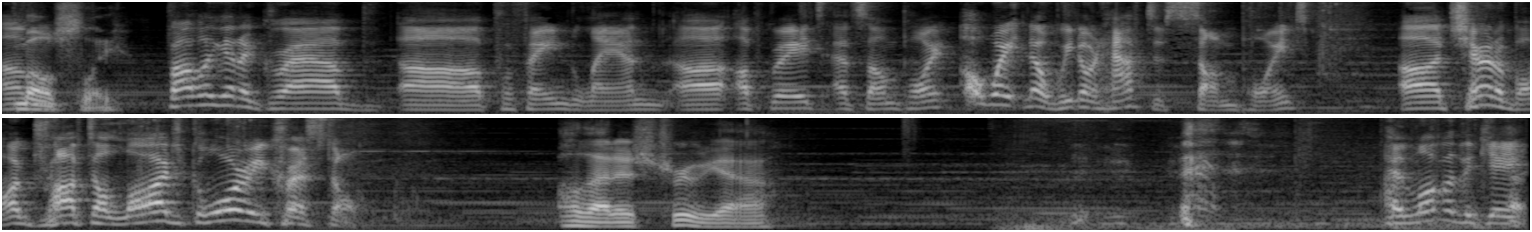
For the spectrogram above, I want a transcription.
Um, Mostly. Probably gonna grab, uh, profaned land, uh, upgrades at some point. Oh, wait, no, we don't have to some point. Uh, Chernobog dropped a large glory crystal. Oh, that is true. Yeah. I love how the game...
